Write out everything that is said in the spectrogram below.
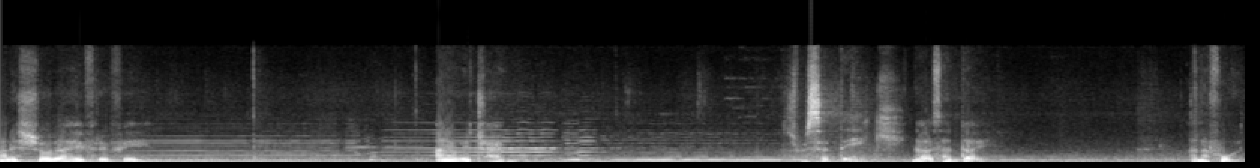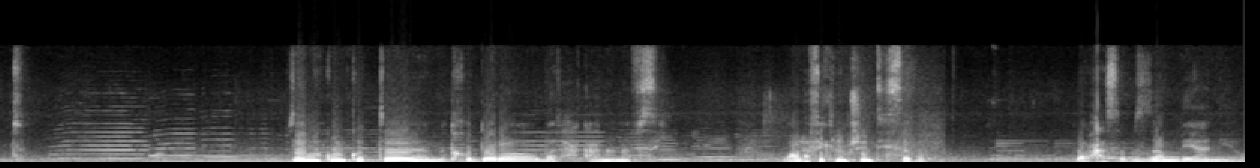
معلش هو ده؟ هيفرق في إيه؟ أنا مبقتش أحبه. مش مصدقاكي. لا صدقي. أنا فقت. زي ما أكون كنت متخدرة وبضحك على نفسي. وعلى فكرة مش أنتي السبب. لو حاسة بالذنب يعني أو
